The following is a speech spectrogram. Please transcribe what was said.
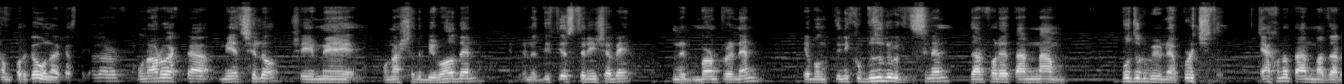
সম্পর্কে ওনার কাছ থেকে। ওনারও একটা মেয়ে ছিল, সেই মেয়ে ওনার সাথে বিবাহ দেন দ্বিতীয় স্ত্রী হিসাবে বরণ করে নেন এবং তিনি খুব বুজুর্গ ব্যক্তি ছিলেন, যার ফলে তার নাম বুজুর্গ নামে পরিচিত। এখনও তার মাজার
